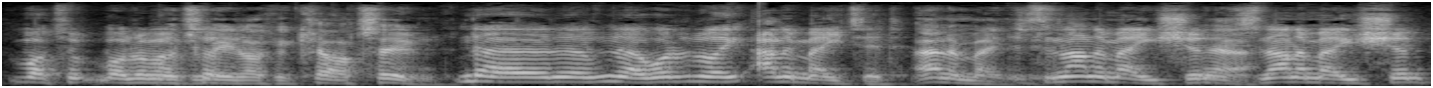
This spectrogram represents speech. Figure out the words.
what what am I what do you saying? mean, like a cartoon? No, no, no. What, like animated. Animated. It's an animation. Yeah. It's an animation,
